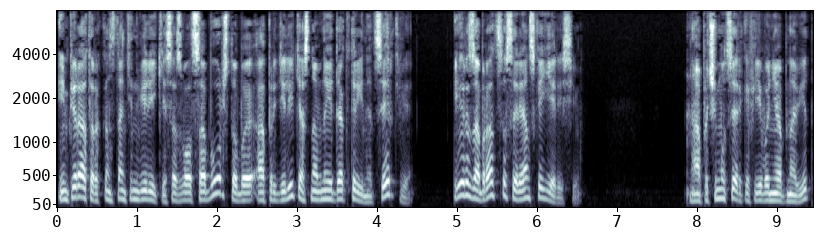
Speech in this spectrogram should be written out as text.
Император Константин Великий созвал собор, чтобы определить основные доктрины церкви и разобраться с ирианской ересью. А почему церковь его не обновит?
